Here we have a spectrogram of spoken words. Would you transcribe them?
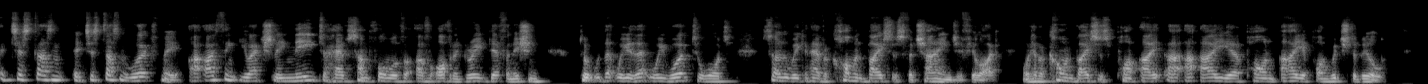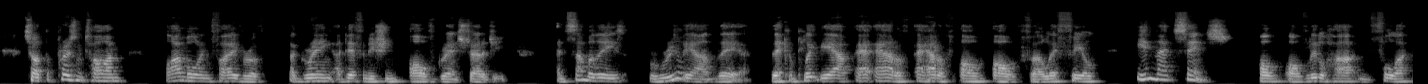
it just doesn't it just doesn't work for me. I, I think you actually need to have some form of, of, of an agreed definition to, that we that we work towards, so that we can have a common basis for change, if you like. We have a common basis upon a, a, a, upon a upon which to build. So at the present time, I'm all in favour of agreeing a definition of grand strategy. And some of these really aren't there. They're completely out, out of out of, of, of uh, left field in that sense of, of Liddell Hart and Fuller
